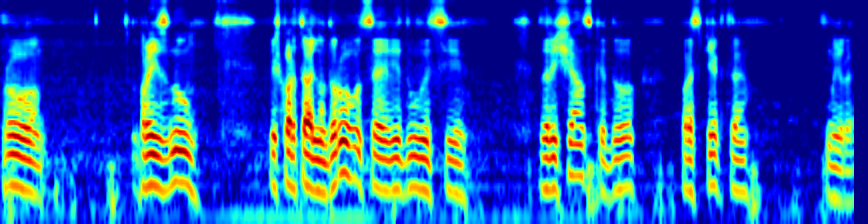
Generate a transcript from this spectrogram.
про проїзну міжквартальну дорогу. Це від вулиці Зарічанської до проспекту Мира.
